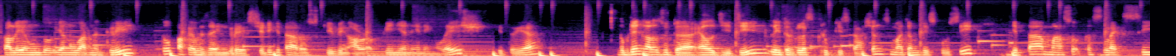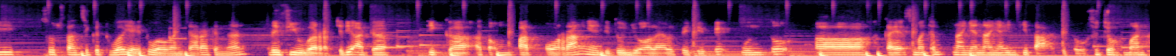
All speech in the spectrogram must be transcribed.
kalau yang untuk yang luar negeri itu pakai bahasa Inggris. Jadi kita harus giving our opinion in English gitu ya. Kemudian kalau sudah LGD, leaderless group discussion, semacam diskusi, kita masuk ke seleksi substansi kedua yaitu wawancara dengan reviewer. Jadi ada tiga atau empat orang yang ditunjuk oleh LPDP untuk uh, kayak semacam nanya-nanyain kita gitu, sejauh mana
